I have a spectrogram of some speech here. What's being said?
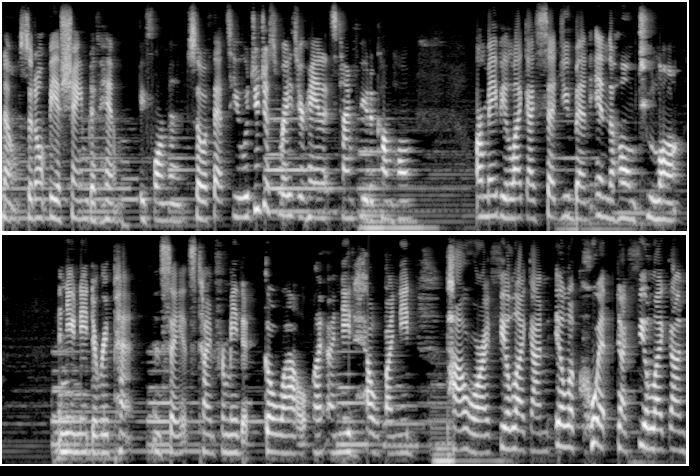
No, so don't be ashamed of him before men. So if that's you, would you just raise your hand? It's time for you to come home. Or maybe, like I said, you've been in the home too long and you need to repent and say, It's time for me to go out. I, I need help. I need power. I feel like I'm ill equipped. I feel like I'm.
